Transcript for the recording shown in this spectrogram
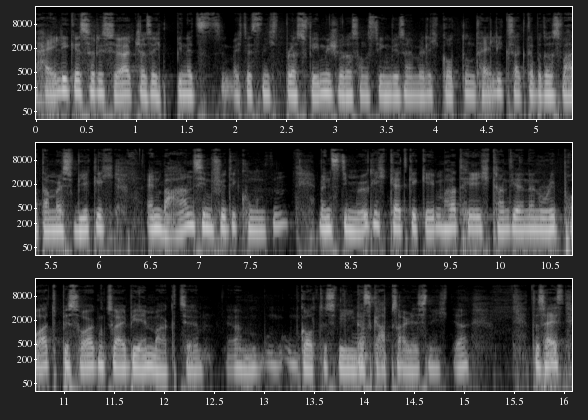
heiliges Research. Also ich bin jetzt, möchte jetzt nicht blasphemisch oder sonst irgendwie sein, weil ich Gott und heilig gesagt aber das war damals wirklich ein Wahnsinn für die Kunden, wenn es die Möglichkeit gegeben hat, hey, ich kann dir einen Report besorgen zur IBM-Aktie. Ja, um, um, Gottes Willen, ja. das gab's alles nicht. Ja. Das heißt,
